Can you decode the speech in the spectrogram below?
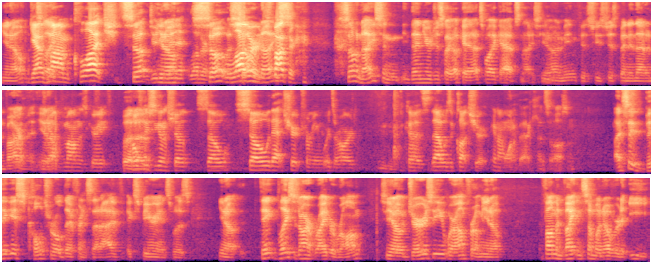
You know, Gab's like, mom, clutch, So Junior you know, Bennett, love her. so love so her, nice, sponsor. so nice, and then you're just like, okay, that's why Gab's nice. You know Mhm. what I mean? Because she's just been in that environment. You know, Gab's mom is great. but Hopefully uh, she's gonna show sew sew that shirt for me. Words are hard Mhm. because that was a clutch shirt and I want it back. That's awesome. I'd say the biggest cultural difference that I've experienced was, you know, think places aren't right or wrong. So you know, Jersey, where I'm from, you know, if I'm inviting someone over to eat,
